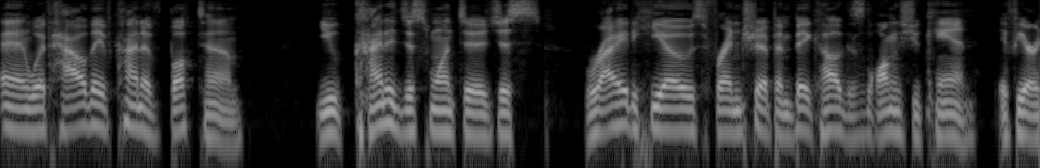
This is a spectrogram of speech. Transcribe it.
and with how they've kind of booked him, you kind of just want to just ride Hyo's friendship and big hug as long as you can. If you're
